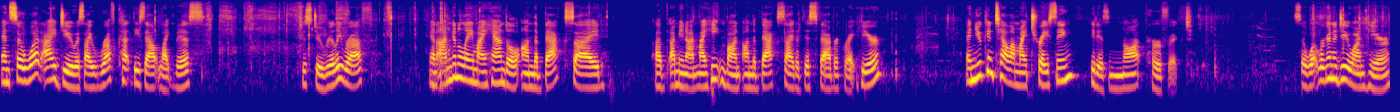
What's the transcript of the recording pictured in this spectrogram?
And so what I do is I rough cut these out like this. Just do really rough. And I'm gonna lay my handle on the back side of, I mean, uh, my heat and bond on the back side of this fabric right here. And you can tell on my tracing, it is not perfect. So what we're gonna do on here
